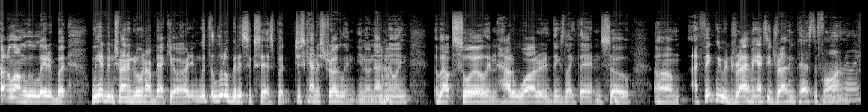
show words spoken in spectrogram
along a little later. But we had been trying to grow in our backyard and with a little bit of success, but just kind of struggling, you know, not knowing about soil and how to water and things like that. And so um, I think we were driving, actually driving past the farm really?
